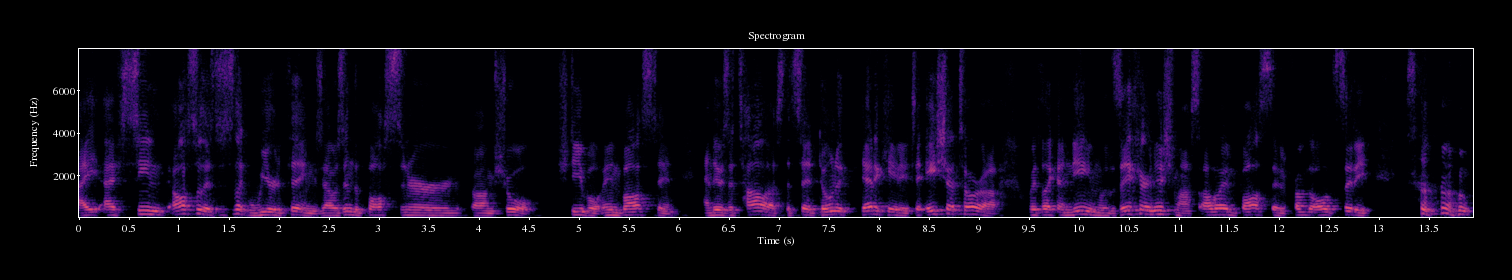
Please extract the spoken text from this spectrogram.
I, I've seen also there's just like weird things. I was in the Bostoner um, Stiebel in Boston, and there's a talis that said "Don't dedicate it to Esha Torah" with like a name with Zecher Nishmas all the way in Boston from the old city. So,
